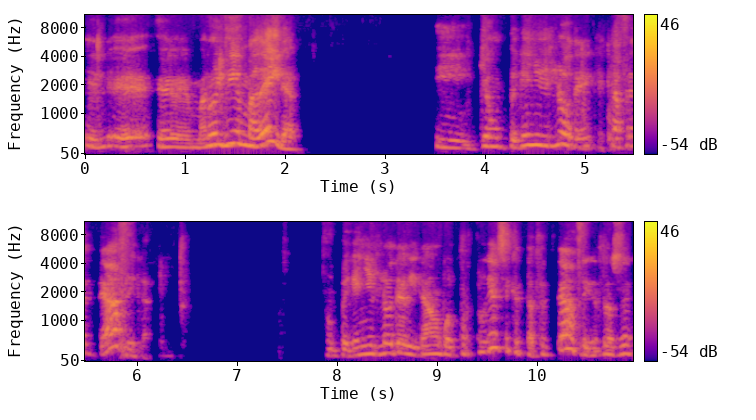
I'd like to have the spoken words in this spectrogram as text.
eh, eh, Manuel vive en Madeira, y que es un pequeño islote que está frente a África. Un pequeño islote habitado por portugueses que está frente a África. Entonces,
